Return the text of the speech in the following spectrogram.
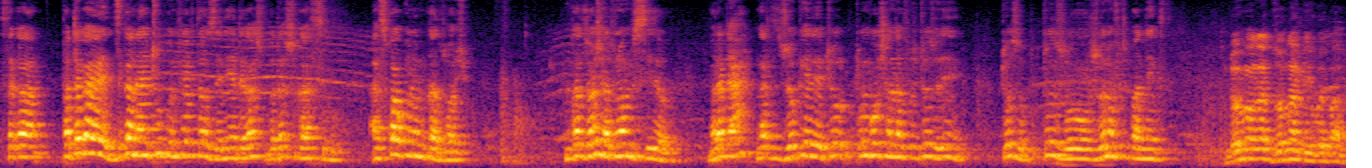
saka patakadzika naye 2.5000 iya takasvibva tasvika asiku asi kwakune mukadzi wacho. Mukadzi wacho hatinomusira varati ah ngatidzokere to- tomboshanda futi tozodini? Tozo- tozozviona futi panext. Ndomakadzoka mikwe papa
